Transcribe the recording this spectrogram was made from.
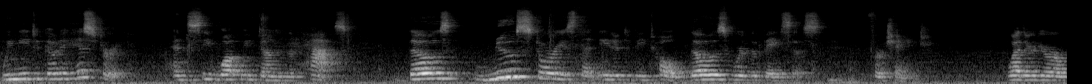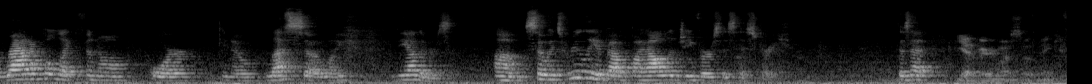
We need to go to history and see what we've done in the past. Those new stories that needed to be told, those were the basis for change. Whether you're a radical like Fanon or you know less so like the others. Um, so it's really about biology versus history. Does that? Yeah, very much so. Thank you.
